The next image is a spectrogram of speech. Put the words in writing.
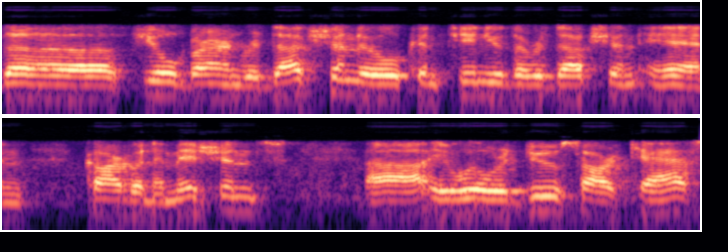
the fuel burn reduction. It will continue the reduction in carbon emissions. It will reduce our CASK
